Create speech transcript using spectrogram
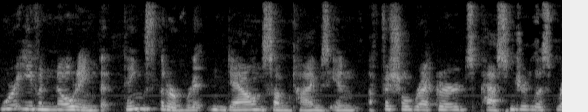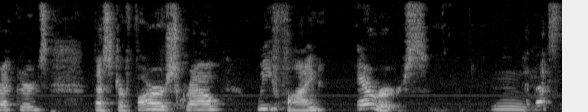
we're even noting that things that are written down sometimes in official records, passenger list records, Vesturfaraskrá, we find errors. Mm. And that's,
